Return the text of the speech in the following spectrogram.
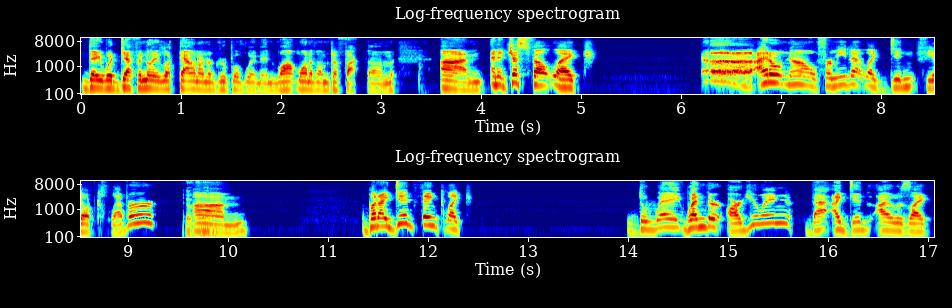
they would definitely look down on a group of women want one of them to fuck them. Um and it just felt like uh, i don't know. For me that like didn't feel clever. Okay. um but i did think like the way when they're arguing that i did i was like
